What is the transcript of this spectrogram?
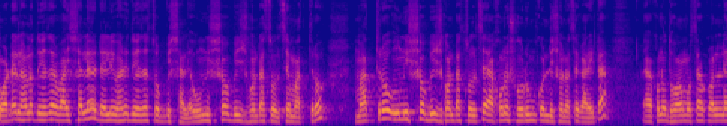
মডেল হলো দুই হাজার বাইশ সালে ডেলিভারি দুই হাজার চব্বিশ সালে। উনিশশো বিশ ঘণ্টা চলছে মাত্র। মাত্র উনিশশো বিশ ঘণ্টা চলছে, এখনও শোরুম কন্ডিশন আছে গাড়িটা। এখনও ধোয়া মোছা করলে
